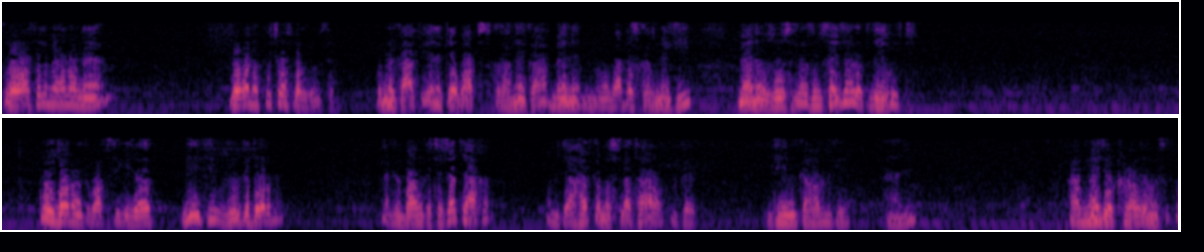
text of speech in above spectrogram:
تو اصل میں انہوں نے لوگوں نے پوچھا اس وقت ان سے۔ انہوں نے کہا کہ ان کے واپس کرانے کا؟ میں نے واپس کرنے کی۔ میں نے حضور صلی اللہ علیہ وسلم سے اجازت لی ہوئی تھی۔ اس دور میں تو واپسی کی اجازت نہیں تھی حضور کے دور میں۔ لیکن بعد ان کے چچا تھے آخر۔ ان کے آخر کا مسئلہ تھا اور ان کے دین کا اور ان کی ہاں جی۔ اب میں جو کھڑا ہو جاؤں،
